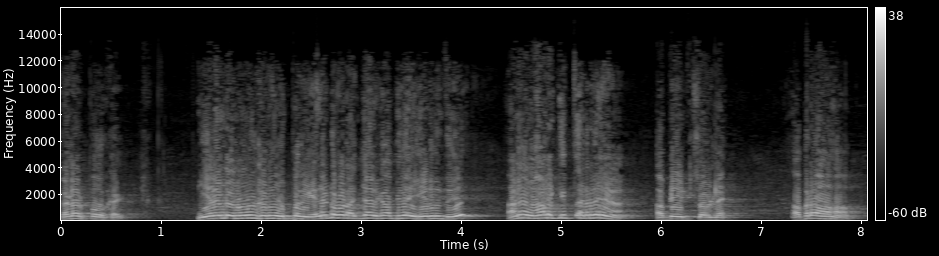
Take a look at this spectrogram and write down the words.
கடற்போர்கள். இரண்டு நூல்கள் முப்பது. இரண்டு ஒரு அஞ்சாறு காப்பி தான் இருந்து ஆனா நாளைக்கு தர்றேன் அப்படின்னு சொன்னேன். அப்புறம்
